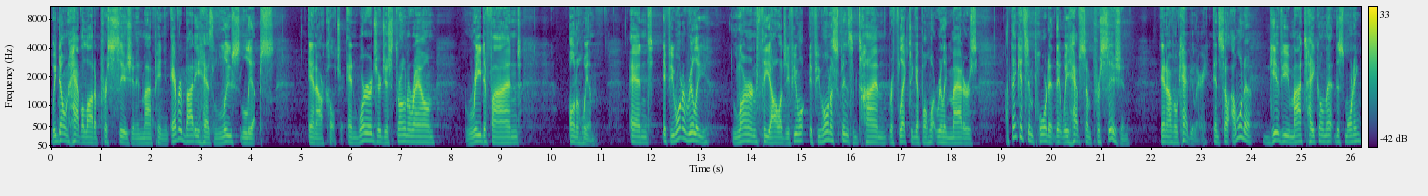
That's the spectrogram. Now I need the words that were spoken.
we don't have a lot of precision, in my opinion. Everybody has loose lips in our culture, and words are just thrown around, redefined on a whim. And if you want to really learn theology, if you want, if you want to spend some time reflecting upon what really matters, I think it's important that we have some precision in our vocabulary. And so I want to give you my take on that this morning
